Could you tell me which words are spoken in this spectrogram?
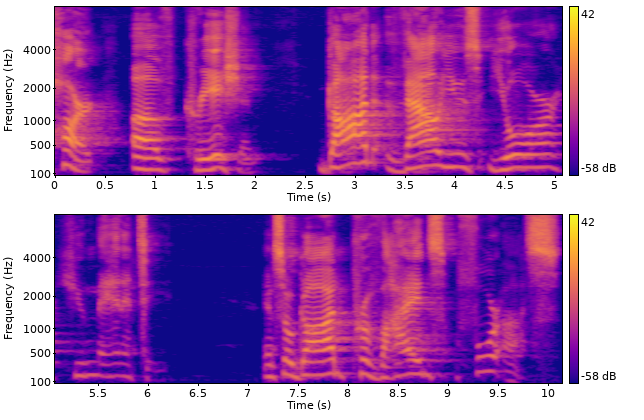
part of creation. God values your humanity. And so God provides for us.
